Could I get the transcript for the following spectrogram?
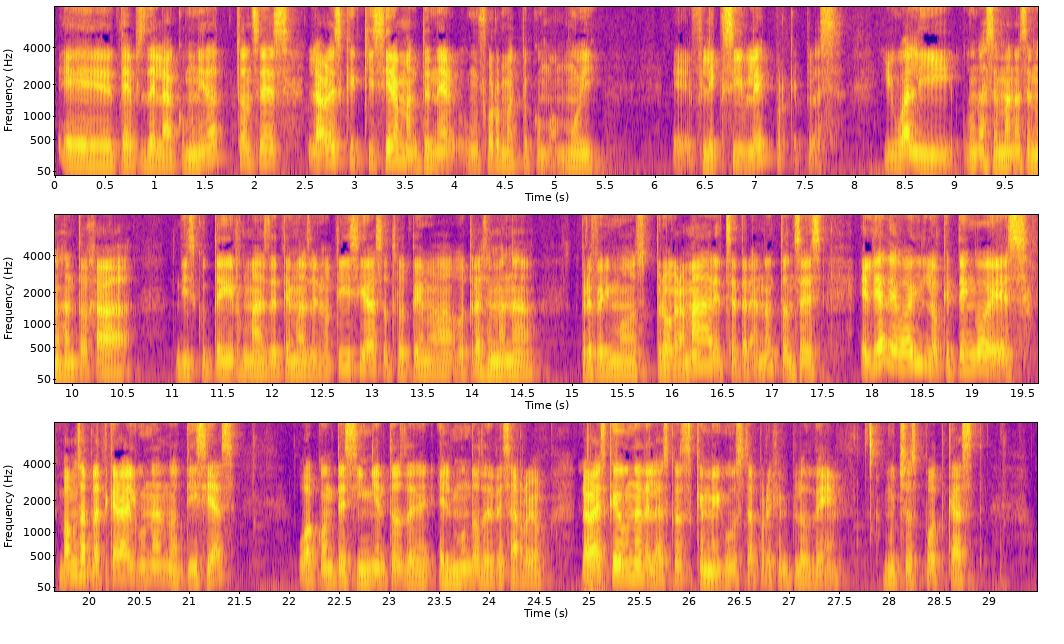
eh, devs de la comunidad. Entonces, la verdad es que quisiera mantener un formato como muy eh, flexible, porque pues igual y una semana se nos antoja discutir más de temas de noticias, otro tema, otra semana preferimos programar, etcétera, ¿no? Entonces, el día de hoy lo que tengo es, vamos a platicar algunas noticias o acontecimientos del mundo de desarrollo. La verdad es que una de las cosas que me gusta, por ejemplo, de muchos podcasts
